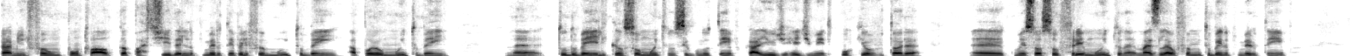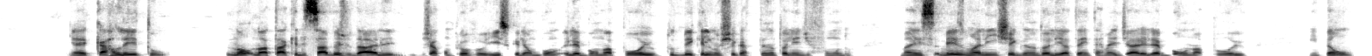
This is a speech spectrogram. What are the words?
para mim foi um ponto alto da partida. Ele no primeiro tempo ele foi muito bem, apoiou muito bem. Né? Tudo bem, ele cansou muito no segundo tempo, caiu de rendimento porque o Vitória é, começou a sofrer muito, né? Mas Léo foi muito bem no primeiro tempo. É, Carleto no, no, ataque ele sabe ajudar, ele já comprovou isso, que ele é um bom, ele é bom no apoio. Tudo bem que ele não chega tanto à linha de fundo, mas mesmo ali chegando ali até a intermediária, ele é bom no apoio. Então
